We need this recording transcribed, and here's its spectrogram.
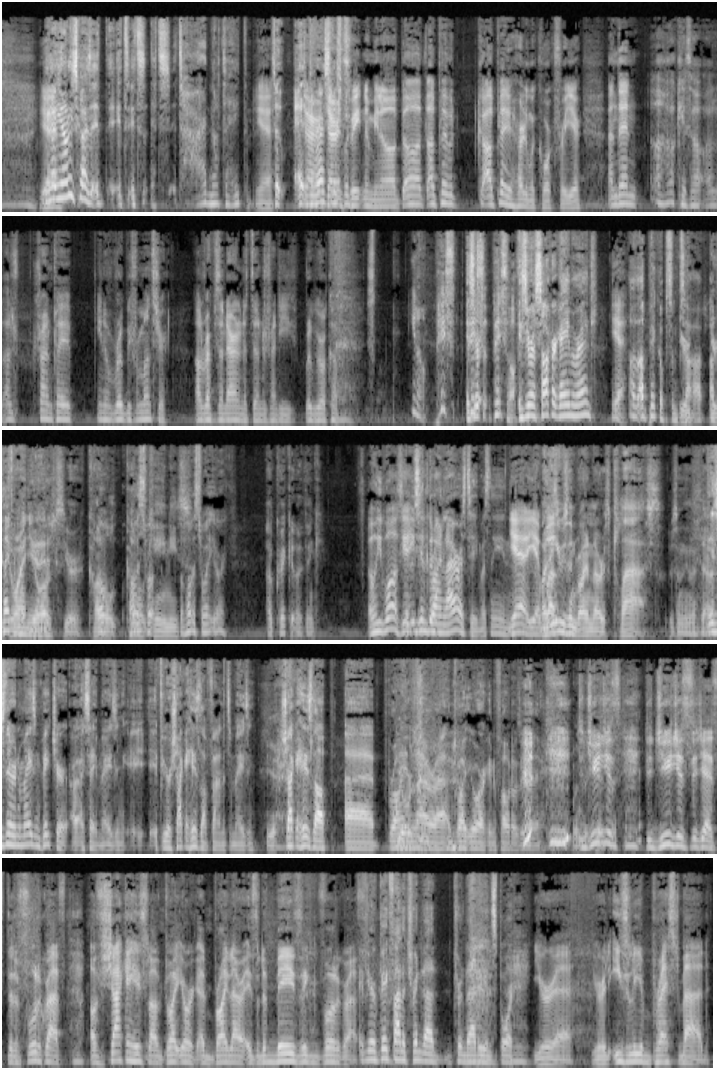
You know, you know these guys. It, it's it's it's it's hard not to hate them. Yeah. So uh, the Darren, rest of Darren us you know, oh, I'll play with, I'll play hurling with Cork for a year, and then oh, okay, so I'll, I'll try and play, you know, rugby for Munster. I'll represent Ireland at the under twenty rugby World Cup. It's- You know, piss, Is piss, there, piss off. Is there a soccer game around? Yeah. I'll, I'll pick up some. Your, so- I'll, your play for Man Dwight United. Yorks, your Connell, What- what was Connell Dw- Keaney's. What was Dwight Yorke? Oh, cricket, I think. Oh, he was. Yeah, he was in good Brian at- Lara's team, wasn't he? In- Yeah, yeah. I Well, think he was in Brian Lara's class or something like that. Isn't there an amazing picture? I say amazing. If you're a Shaka Hislop fan, it's amazing. Yeah. Shaka Hislop, uh, Brian York. Lara, and Dwight Yorke in photos together. Did you just did you just suggest that a photograph of Shaka Hislop, Dwight Yorke, and Brian Lara is an amazing photograph? if you're a big fan of Trinidad, Trinidadian sport, You're uh, you're an easily impressed man.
